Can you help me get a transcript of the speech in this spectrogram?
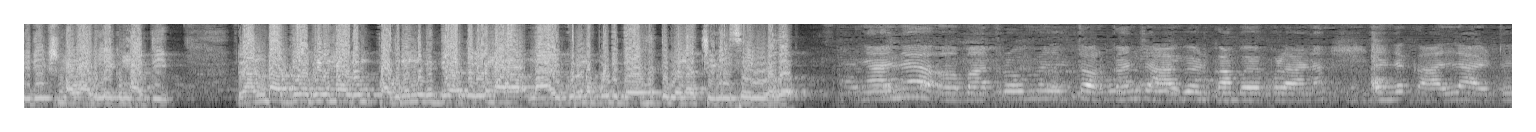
നിരീക്ഷണ വാർഡിലേക്ക് മാറ്റി. രണ്ട് അധ്യാപികമാരും പതിനൊന്ന് വിദ്യാർത്ഥികളുമാണ് നായ്ക്കുരണപ്പൊടി ദേഹത്ത് വീണ് ചികിത്സയിലുള്ളത്. ഞാൻ ബാത്റൂമിൽ തുറക്കാൻ എടുക്കാൻ പോയപ്പോഴാണ് കാലിലായിട്ട്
